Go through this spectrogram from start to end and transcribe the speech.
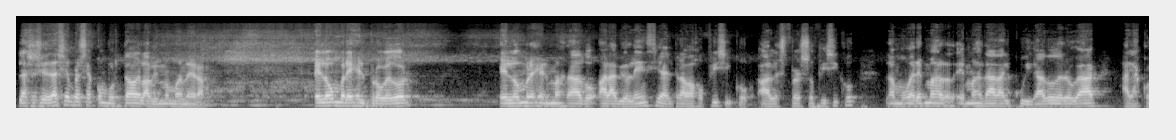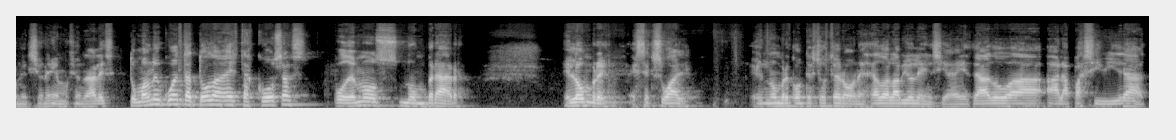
la sociedad siempre se ha comportado de la misma manera. El hombre es el proveedor, el hombre es el más dado a la violencia, al trabajo físico, al esfuerzo físico, la mujer es más, es más dada al cuidado del hogar, a las conexiones emocionales. Tomando en cuenta todas estas cosas, podemos nombrar el hombre es sexual, el hombre con testosterona es dado a la violencia, es dado a, la pasividad,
